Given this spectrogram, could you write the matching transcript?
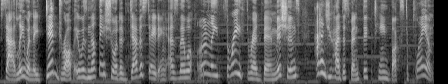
Sadly, when they did drop, it was nothing short of devastating, as there were only three threadbare missions, and you had to spend 15 bucks to play them.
